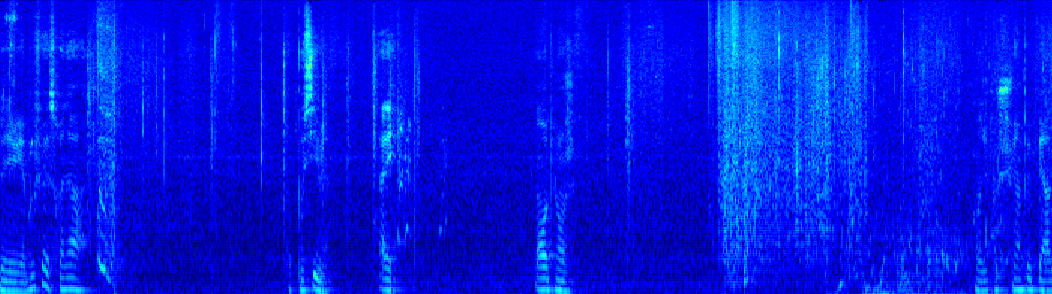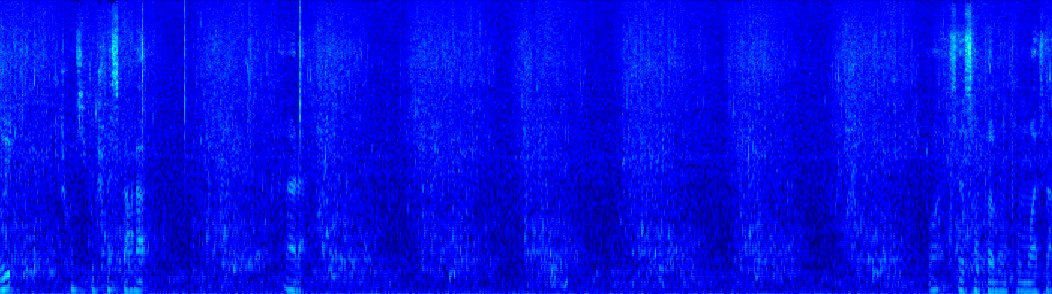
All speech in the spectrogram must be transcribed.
Donnez-lui à bouffer ce renard. Pas possible. Allez. On replonge. Du coup, je suis un peu perdu. Je crois qu'il faut que je passe par là. Voilà. Ouais, ça sent pas bon pour moi, ça.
